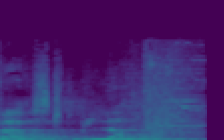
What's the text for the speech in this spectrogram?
First blood.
